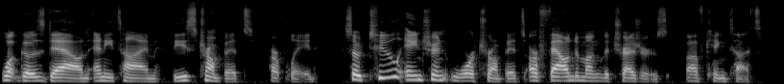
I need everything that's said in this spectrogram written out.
what goes down anytime these trumpets are played. So, two ancient war trumpets are found among the treasures of King Tut's.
